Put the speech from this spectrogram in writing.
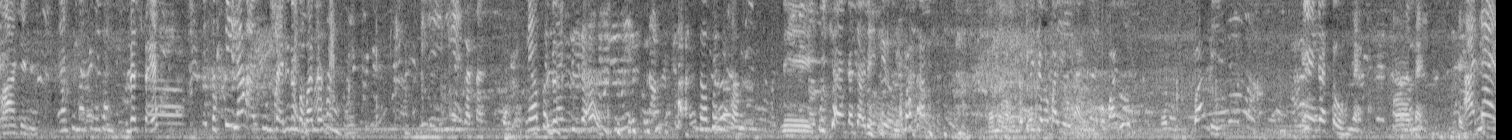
Ah, okay ni. Nanti masih macam Bukan spek ya? tepi lah. Itu Spek dia nampak bandar sangat. ni ni kan kata. Ni apa dan juga ah. Itu apa ni? Ni Usha yang kacau ni. Tak faham. Ni jangan payung kan. Kau payung. Balik. Ni yang jatuh. Ah, naik. Anan.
